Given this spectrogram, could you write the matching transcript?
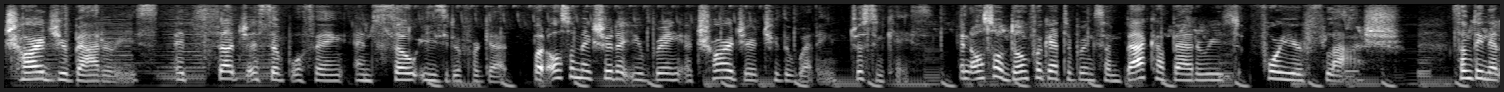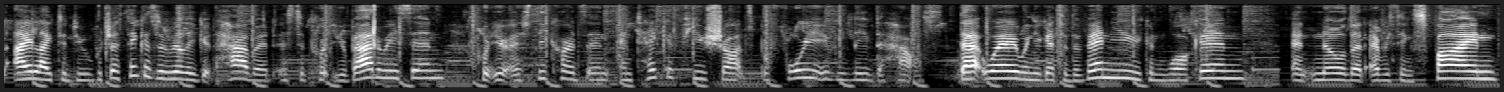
Charge your batteries. It's such a simple thing and so easy to forget. But also make sure that you bring a charger to the wedding, just in case. And also don't forget to bring some backup batteries for your flash. Something that I like to do, which I think think is a really good habit is to put your batteries in, put your SD cards in, and take a few shots before you even leave the house. That way, when you get to the venue, you can walk in and know that everything's fine,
